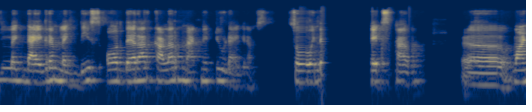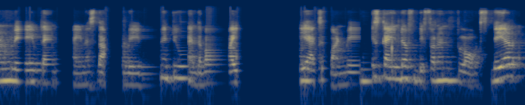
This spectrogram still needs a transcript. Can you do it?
like diagram like this or there are color magnitude diagrams. So in the x have uh, one wavelength minus the wave magnitude and the y axis one way this kind of different plots they are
